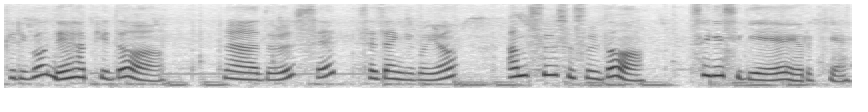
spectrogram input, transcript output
그리고 뇌하피도 하나, 둘, 셋, 세 장이고요. 암술 수술도 세 개씩이에요. 이렇게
